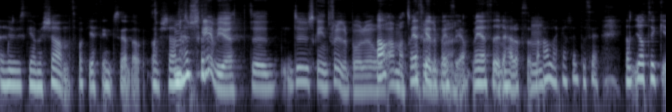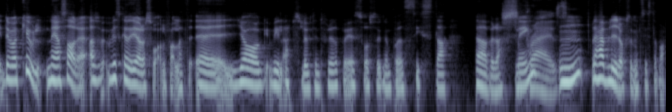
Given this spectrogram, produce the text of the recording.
hur vi ska göra med könet. Folk är jätteintresserade av, av könet. Men du skrev ju att eh, du ska inte få reda på det och Ja, Amat ska jag få reda det på på det. Instagram. Men jag säger det här också, för Mm. alla kanske inte ser. Jag, jag tycker, det var kul när jag sa det. Alltså, vi ska göra så i alla fall. Att, eh, jag vill absolut inte få reda på det. Jag är så sugen på en sista överraskning. Surprise. Mm, det här blir också mitt sista barn.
